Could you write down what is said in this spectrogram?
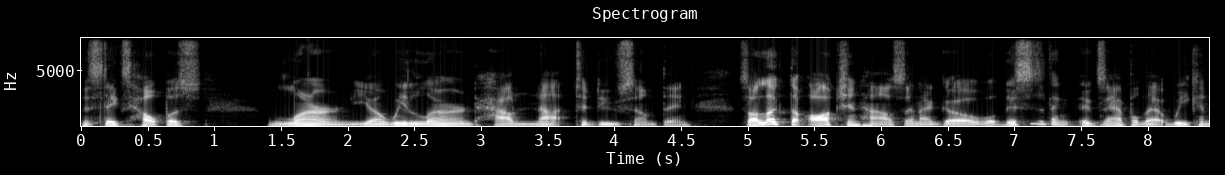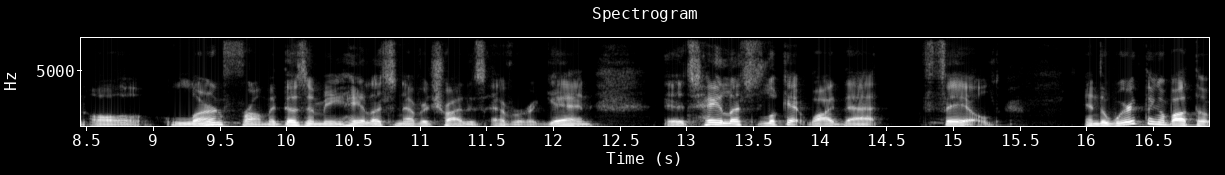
Mistakes help us learn. You know, we learned how not to do something. So I look at the auction house and I go, well, this is an example that we can all learn from. It doesn't mean, hey, let's never try this ever again. It's, hey, let's look at why that failed. And the weird thing about the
